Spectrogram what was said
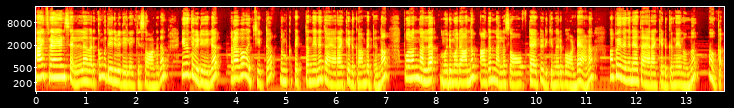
ഹായ് ഫ്രണ്ട്സ് എല്ലാവർക്കും പുതിയൊരു വീഡിയോയിലേക്ക് സ്വാഗതം. ഇന്നത്തെ വീഡിയോയിൽ റവ വച്ചിട്ട് നമുക്ക് പെട്ടെന്ന് തന്നെ തയ്യാറാക്കി എടുക്കാൻ പറ്റുന്ന പുറം നല്ല മുരുമുരാന്നും അകം നല്ല സോഫ്റ്റ് ആയിട്ട് ഇരിക്കുന്ന ഒരു ബോണ്ടയാണ്. അപ്പോൾ ഇതെങ്ങനെയാണ് തയ്യാറാക്കി എടുക്കുന്നതെന്നൊന്ന് നോക്കാം.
